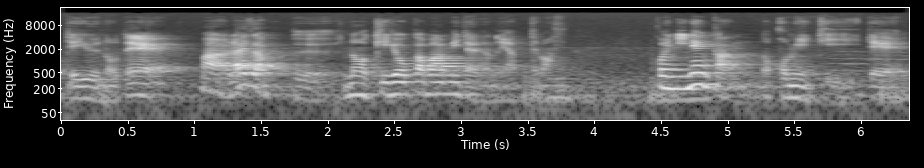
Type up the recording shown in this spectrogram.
っていうので、まあ、ライズアップの起業家版みたいなのやってますこれ2年間のコミュニティで、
